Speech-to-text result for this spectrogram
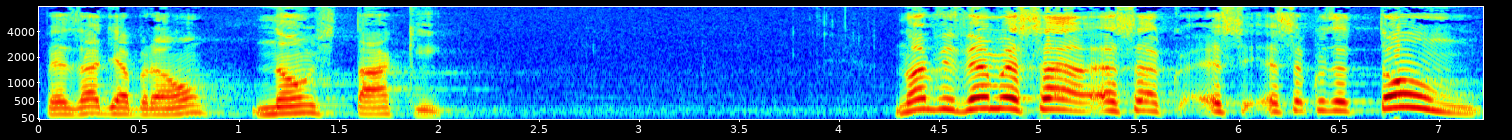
apesar de Abraão não estar aqui. Nós vivemos essa, essa, essa coisa tão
